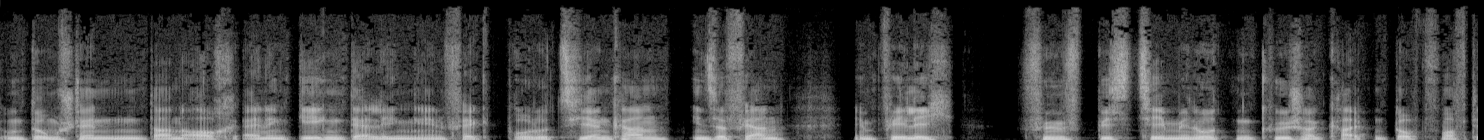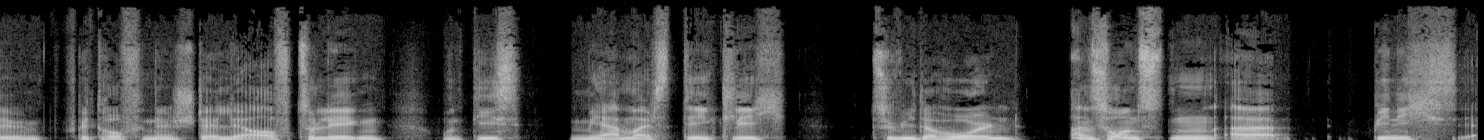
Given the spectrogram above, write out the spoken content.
unter Umständen dann auch einen gegenteiligen Effekt produzieren kann. Insofern empfehle ich fünf bis zehn Minuten Kühlschrank kalten Topfen auf der betroffenen Stelle aufzulegen und dies mehrmals täglich zu wiederholen. Ansonsten äh, bin ich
